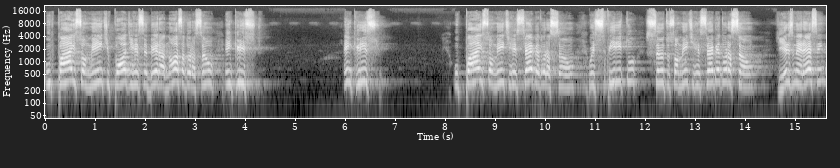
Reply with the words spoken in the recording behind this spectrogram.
O Pai somente pode receber a nossa adoração em Cristo. Em Cristo. O Pai somente recebe adoração, o Espírito Santo somente recebe adoração que eles merecem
